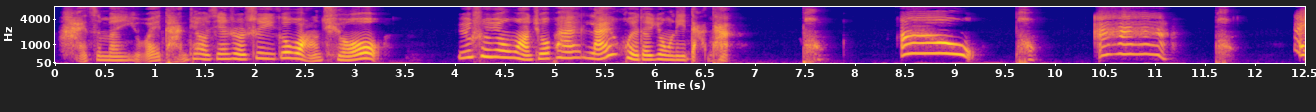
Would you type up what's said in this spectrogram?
孩子们以为弹跳先生是一个网球，于是用网球拍来回的用力打他。砰！嗷！砰！啊！砰！哎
